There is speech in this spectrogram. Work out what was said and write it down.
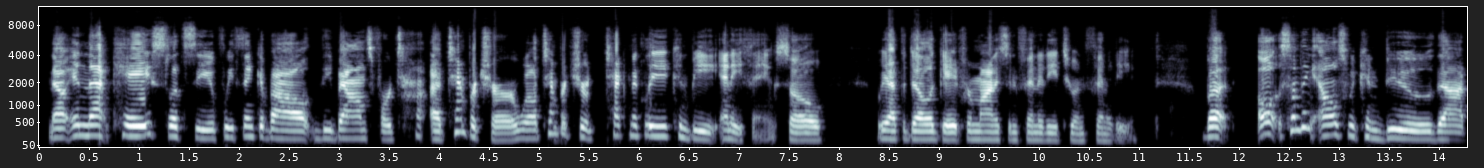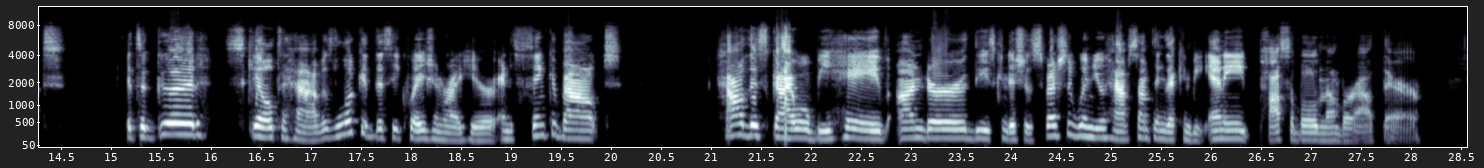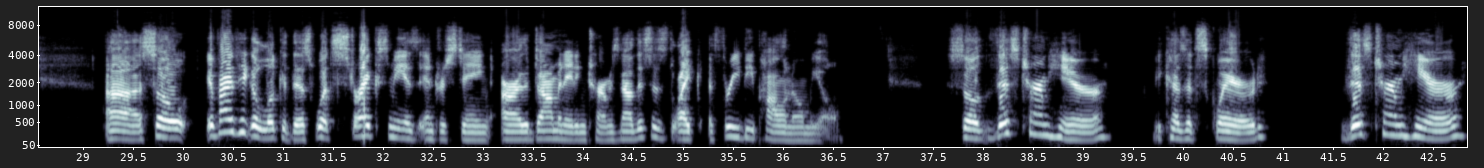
Now in that case, let's see, if we think about the bounds for uh, temperature, well, temperature technically can be anything. So we have to delegate from minus infinity to infinity. But oh, something else we can do that it's a good skill to have is look at this equation right here and think about how this guy will behave under these conditions, especially when you have something that can be any possible number out there. Uh, so if I take a look at this, what strikes me as interesting are the dominating terms. Now this is like a 3D polynomial. So this term here, because it's squared, this term here,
